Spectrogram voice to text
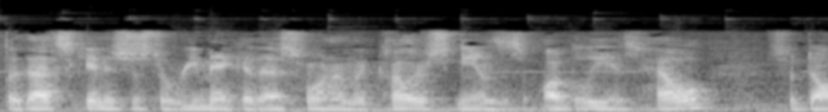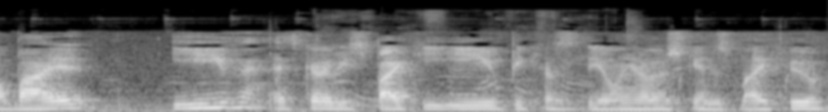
but that skin is just a remake of this one, and the color scheme is ugly as hell, so don't buy it. Eve, it's going to be Spiky Eve because the only other skin is Baiku.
